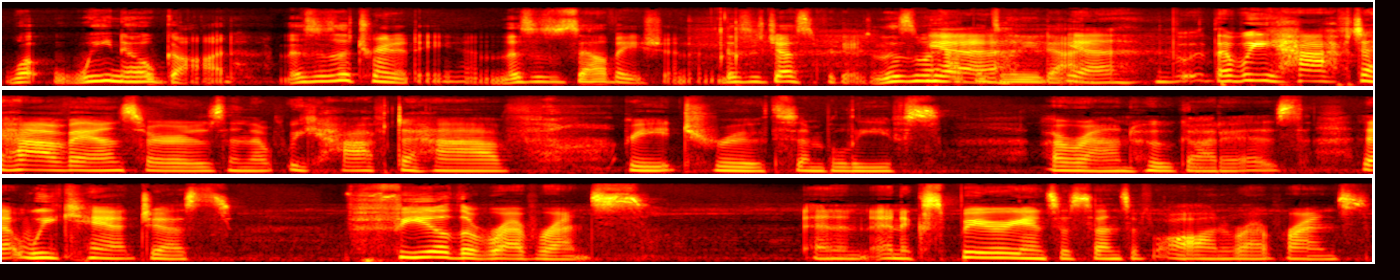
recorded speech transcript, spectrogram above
what we know God. This is a Trinity, and this is salvation, and this is justification. This is what yeah, happens when you die. Yeah, that we have to have answers, and that we have to have great truths and beliefs around who God is. That we can't just feel the reverence and, and experience a sense of awe and reverence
